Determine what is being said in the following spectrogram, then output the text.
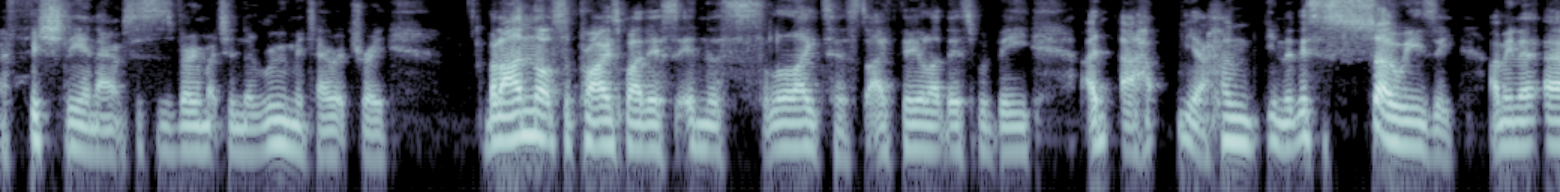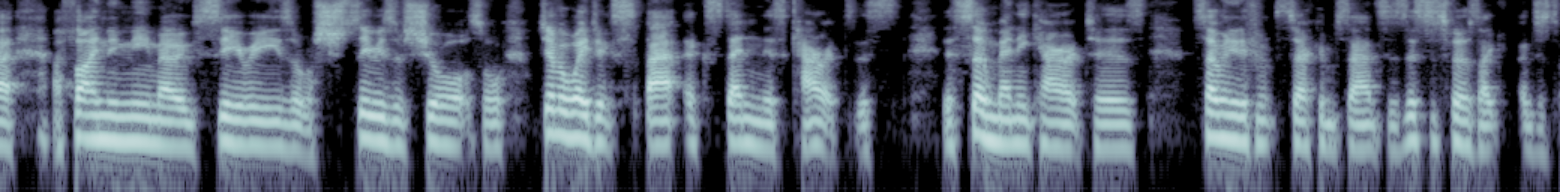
officially announced. This is very much in the rumor territory but I'm not surprised by this in the slightest. I feel like this would be, a, a yeah, hung, you know, this is so easy. I mean, a, a Finding Nemo series or a series of shorts or whichever way to expa- extend this character. This, there's so many characters, so many different circumstances. This just feels like just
